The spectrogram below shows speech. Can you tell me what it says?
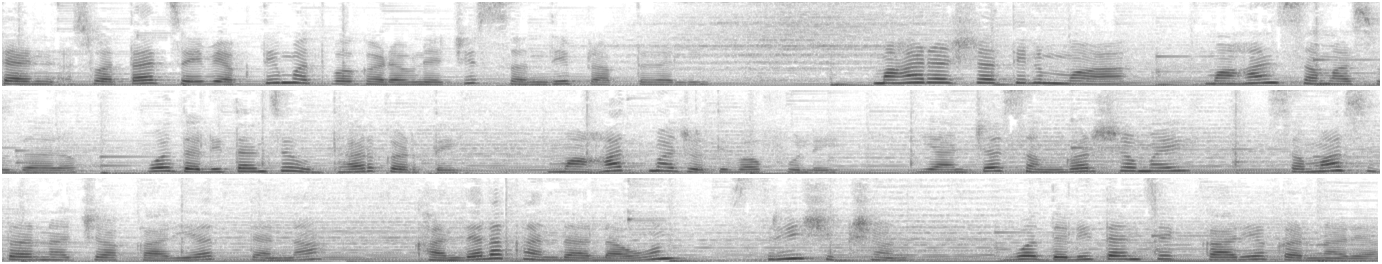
त्यां स्वतःचे व्यक्तिमत्व घडवण्याची संधी प्राप्त झाली. महाराष्ट्रातील मा महान समाजसुधारक व दलितांचे उद्धार करते महात्मा ज्योतिबा फुले यांच्या संघर्षमय समाज सुधारणाच्या कार्यात त्यांना खांद्याला खांदा लावून स्त्री शिक्षण व दलितांचे कार्य करणाऱ्या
